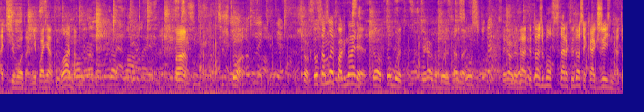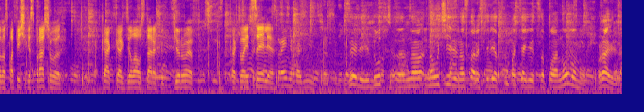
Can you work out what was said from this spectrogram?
От чего-то, непонятно. Ладно. А, что? Что, кто со мной погнали? Кто, кто будет? Серега будет со мной. Серега, да, ты тоже был в старых видосах «Как жизнь», а то нас подписчики спрашивают, как, как дела у старых героев, как твои цели. Настроение поднимется сейчас. Цели идут, э, на- научили на старости лет подтягиваться по-новому, правильно.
